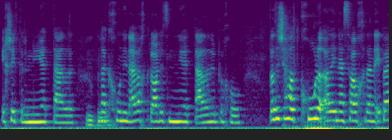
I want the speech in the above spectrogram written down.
Ich schicke dir einen neuen Teller. Mhm. Und dann hat die Kundin einfach gerade einen neuen Teller bekommen. Das ist halt cool an diesen Sachen, dann eben,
